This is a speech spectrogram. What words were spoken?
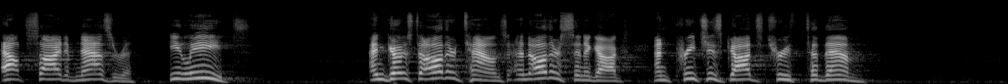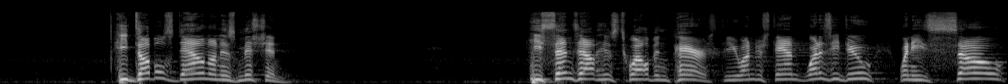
outside of Nazareth. He leads and goes to other towns and other synagogues and preaches God's truth to them. He doubles down on his mission. He sends out his 12 in pairs. Do you understand? What does he do when he's so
